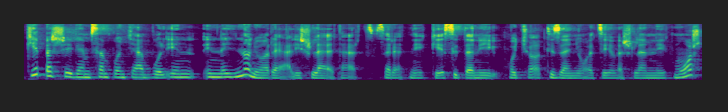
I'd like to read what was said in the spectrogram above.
képességeim szempontjából én, én egy nagyon reális leltárt szeretnék készíteni, hogyha 18 éves lennék most.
